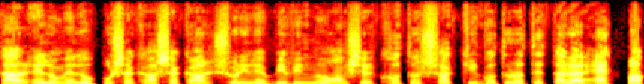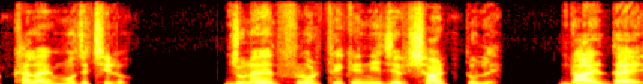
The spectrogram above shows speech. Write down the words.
তার এলোমেলো পোশাক আশাক আর শরীরে বিভিন্ন অংশের ক্ষত সাক্ষী গতরাতে তারা এক পাপ খেলায় মজেছিল। জুনায়েদ ফ্লোর থেকে নিজের শার্ট তুলে গায়ে দেয়।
